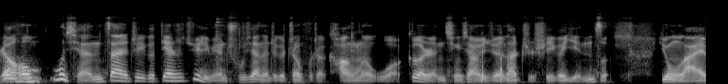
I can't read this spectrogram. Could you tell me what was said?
然后目前在这个电视剧里面出现的这个征服者康呢，我个人倾向于觉得它只是一个引子，用来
